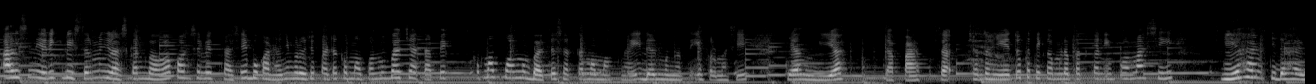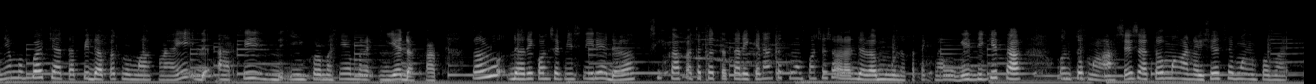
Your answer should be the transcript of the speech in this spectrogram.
Ali sendiri, Kristen menjelaskan bahwa konsep literasi bukan hanya merujuk pada kemampuan membaca, tapi kemampuan membaca serta memaknai dan mengerti informasi yang dia dapat. Contohnya itu ketika mendapatkan informasi, dia tidak hanya membaca tapi dapat memaknai arti informasi yang dia dapat. Lalu dari konsepnya sendiri adalah sikap atau ketertarikan atau kemampuan seseorang dalam menggunakan teknologi digital untuk mengakses atau menganalisis semua informasi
